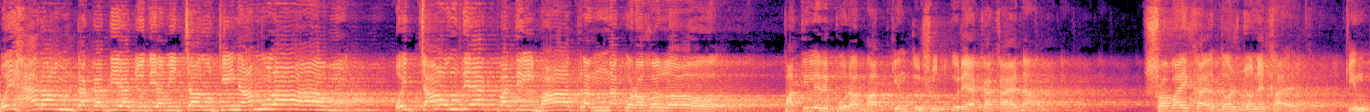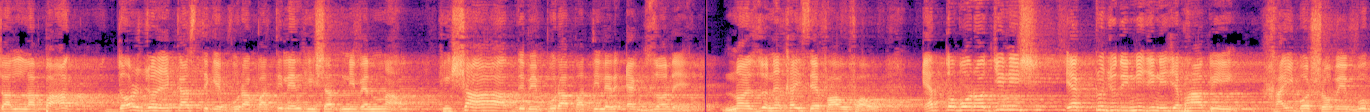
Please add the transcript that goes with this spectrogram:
ওই হারাম টাকা দিয়া যদি আমি চাল কিনে আনলাম, ওই চাউল দিয়ে এক পাতিল ভাত রান্না করা হলো। পাতিলের পুরা ভাত কিন্তু সুদ করে একা খায় না। সবাই খায়, দশ জনে খায়। কিন্তু আল্লাহ পাক দশ জনের কাছ থেকে পুরা পাতিলের হিসাব নিবেন না। হিসাব দেবে পুরা পাতিলের একজনে। নয় জনে খাইছে ফাও ফাও এত বড় জিনিস একটু যদি নিজে নিজে ভাবি খাইব সবে বুক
